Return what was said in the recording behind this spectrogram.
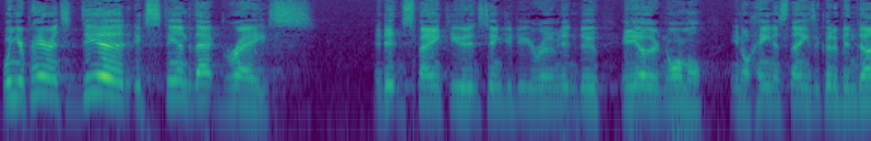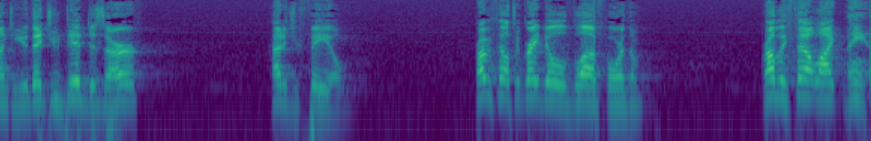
When your parents did extend that grace and didn't spank you, didn't send you to your room, didn't do any other normal, you know, heinous things that could have been done to you that you did deserve, how did you feel? Probably felt a great deal of love for them. Probably felt like, man,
